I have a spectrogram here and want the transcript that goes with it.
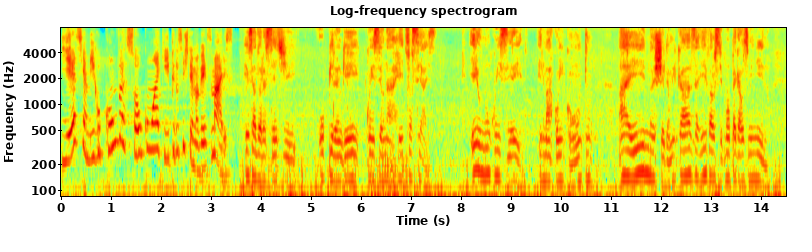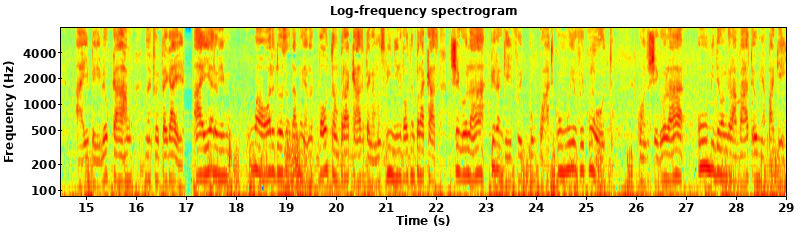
E esse amigo conversou com a equipe do Sistema Verdes Mares. Esse adolescente o Piranguei conheceu nas redes sociais. Eu não conhecia ele. Ele marcou um encontro. Aí nós chegamos em casa e falou assim: vamos pegar os meninos. Aí eu peguei meu carro, nós fomos pegar ele. Aí era uma hora, duas horas da manhã. Nós voltamos pra casa, pegamos os meninos, voltamos pra casa. Chegou lá, Piranguei foi pra um quarto com um e eu fui com outro. Quando chegou lá, um me deu uma gravata, eu me apaguei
